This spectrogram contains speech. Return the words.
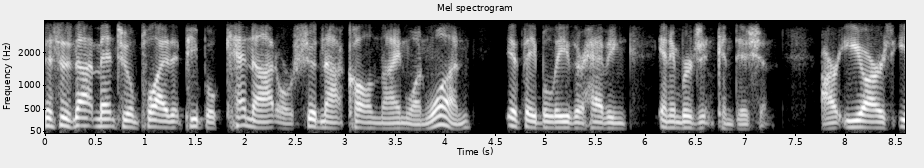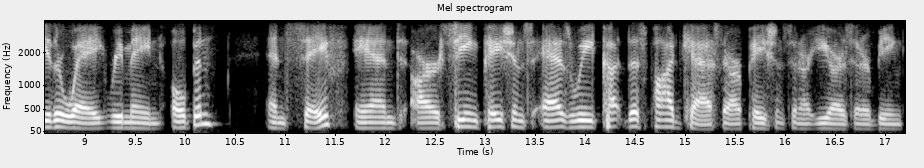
This is not meant to imply that people cannot or should not call 911 if they believe they're having an emergent condition. Our ERs, either way, remain open and safe and are seeing patients as we cut this podcast. There are patients in our ERs that are being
